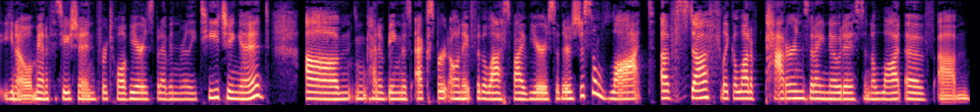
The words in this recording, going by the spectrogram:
you know, manifestation for 12 years, but I've been really teaching it um, and kind of being this expert on it for the last five years. So there's just a lot of stuff, like a lot of patterns that I notice and a lot of um,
